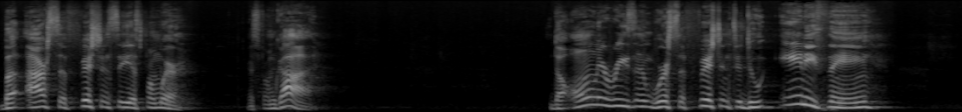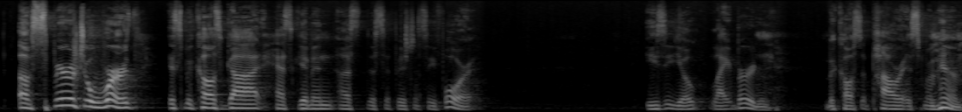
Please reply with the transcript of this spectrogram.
but our sufficiency is from where? It's from God. The only reason we're sufficient to do anything of spiritual worth is because God has given us the sufficiency for it. Easy yoke, light burden because the power is from him.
